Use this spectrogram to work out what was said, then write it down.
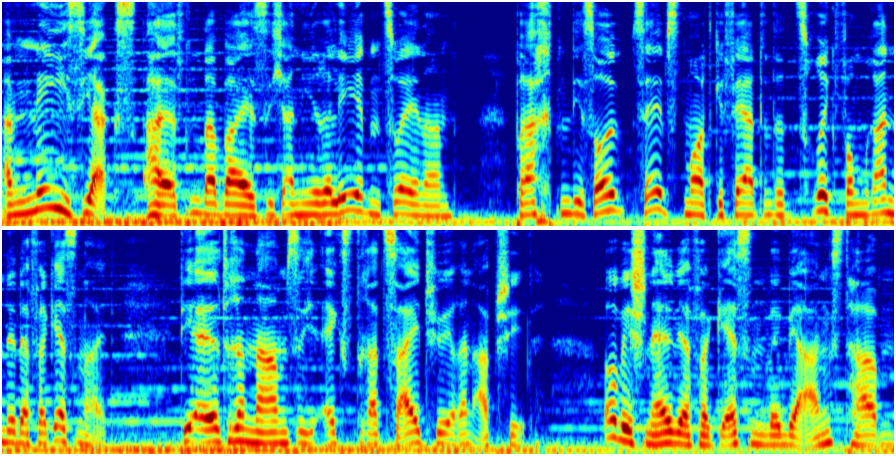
Amnesiacs halfen dabei, sich an ihre Leben zu erinnern, brachten die Selbstmordgefährdeten zurück vom Rande der Vergessenheit. Die Älteren nahmen sich extra Zeit für ihren Abschied. Oh, wie schnell wir vergessen, wenn wir Angst haben.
